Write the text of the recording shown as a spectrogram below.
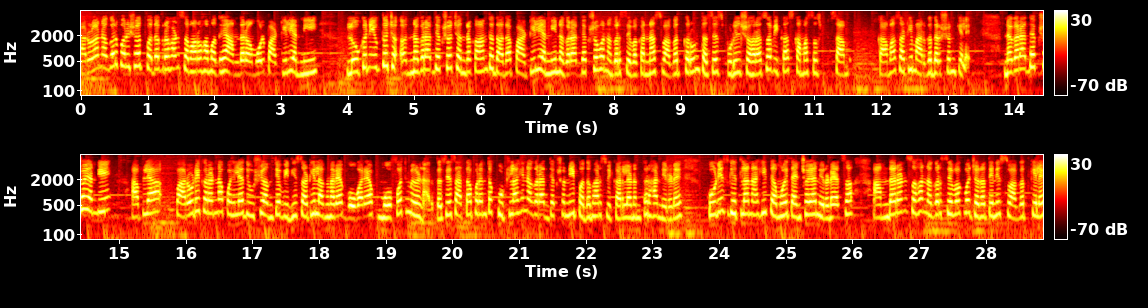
पारोळा नगर परिषद पदग्रहण समारोहामध्ये आमदार अमोल पाटील यांनी लोकनियुक्त च- नगराध्यक्ष चंद्रकांत दादा पाटील यांनी नगराध्यक्ष व नगरसेवकांना स्वागत करून तसेच पुढील शहराचा विकास कामास- साम- कामासाठी मार्गदर्शन केले. नगराध्यक्ष यांनी आपल्या पारोडेकरांना पहिल्या दिवशी अंत्यविधीसाठी लागणाऱ्या गोवाऱ्या मोफत मिळणार. तसेच आतापर्यंत कुठलाही नगराध्यक्षांनी पदभार स्वीकारल्यानंतर हा निर्णय कोणीच घेतला नाही. त्यामुळे त्यांच्या या निर्णयाचं आमदारांसह नगरसेवक व जनतेने स्वागत केले.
